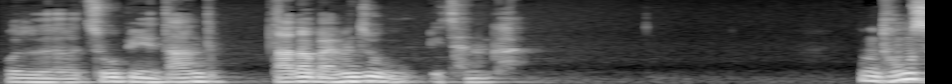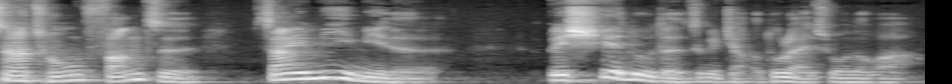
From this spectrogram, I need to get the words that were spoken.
或者持股比例达达到百分之五，你才能看。那么同时呢，从防止商业秘密的被泄露的这个角度来说的话，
